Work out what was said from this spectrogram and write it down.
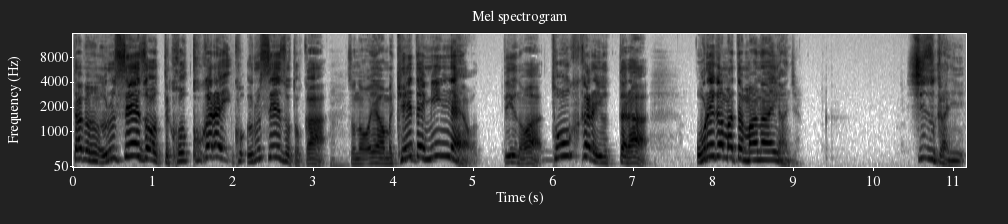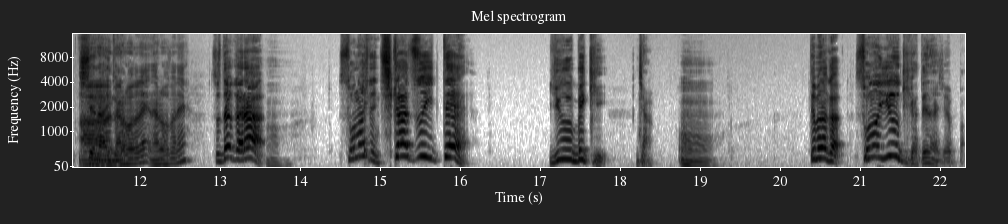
多分うるせえぞってここからこうるせえぞとかそのいやお前携帯見んなよっていうのは遠くから言ったら俺がまたマナー違反じゃん。静かにしてないとなるほどねなるほどね、そうだから、うん。その人に近づいて言うべきじゃん。うん、でもなんかその勇気が出ないじゃんやっぱ。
